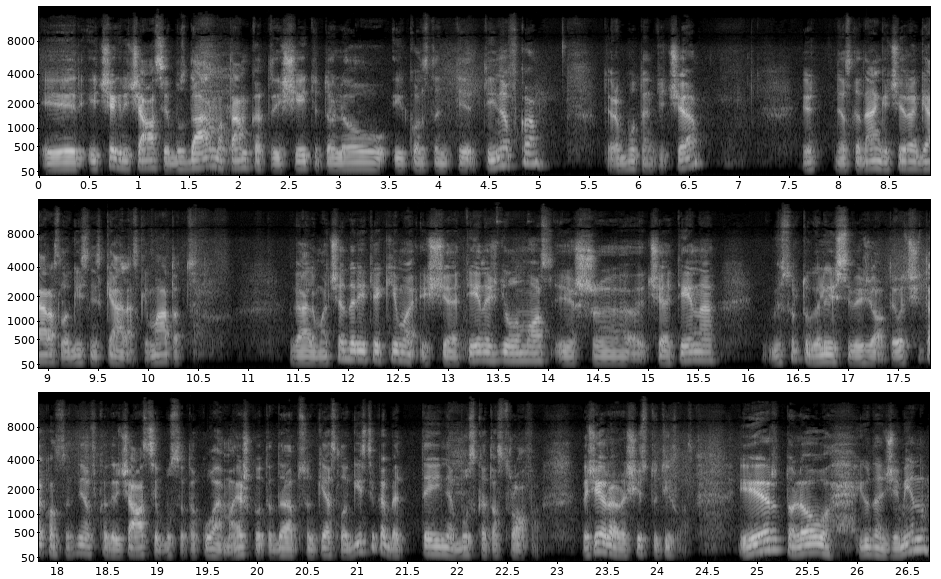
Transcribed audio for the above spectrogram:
Ir į čia greičiausiai bus daroma tam, kad išeiti toliau į Konstantinivką, tai yra būtent į čia. Ir, nes kadangi čia yra geras logistinis kelias, kai matot, galima čia daryti tiekimą, iš čia ateina iš gilumos, iš čia ateina, visur tu gali išsivežioti. Tai va šitą Konstantinovką greičiausiai bus atakuojama. Aišku, tada apsunkės logistika, bet tai nebus katastrofa. Bet čia yra rašystų tikslas. Ir toliau judant žemyn,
